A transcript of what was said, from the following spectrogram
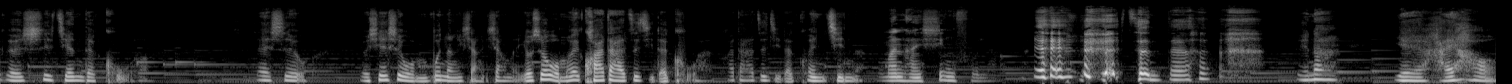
这个世间的苦哈，实在是有些是我们不能想象的。有时候我们会夸大自己的苦啊，夸大自己的困境呢。我们很幸福了，真的。对，那也还好，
